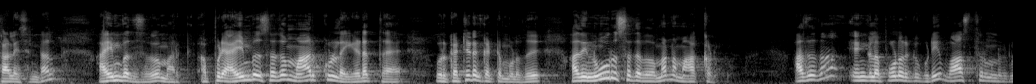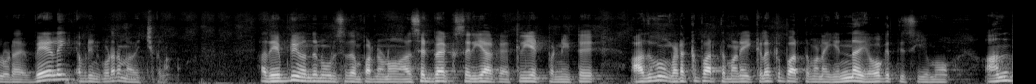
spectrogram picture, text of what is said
சாலை சென்றால் ஐம்பது சதவீதம் மார்க் அப்படி ஐம்பது சதவீதம் மார்க்குள்ள இடத்த ஒரு கட்டிடம் கட்டும் பொழுது அதை நூறு சதவீதமாக நம்ம ஆக்கணும். அதுதான் எங்களை போல இருக்கக்கூடிய வாஸ்துவர்களோட வேலை அப்படின்னு கூட நம்ம வச்சுக்கலாம். அது எப்படி வந்து நூறு சதம் பண்ணணும்? அது செட்பேக் சரியாக க்ரியேட் பண்ணிவிட்டு அதுவும் வடக்கு பார்த்த மனை கிழக்கு பார்த்த மனை என்ன யோகத்தை செய்யுமோ அந்த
